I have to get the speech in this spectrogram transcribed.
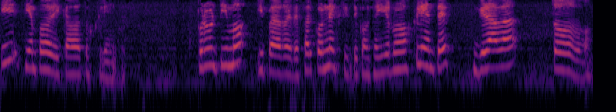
y tiempo dedicado a tus clientes. Por último, y para regresar con éxito y conseguir nuevos clientes, graba todo.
